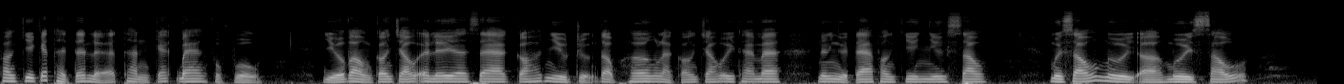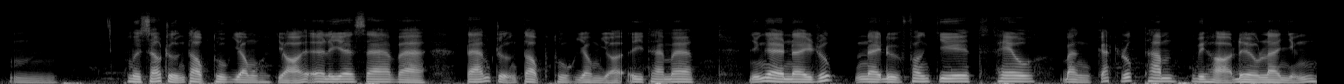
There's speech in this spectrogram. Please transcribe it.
phân chia các thầy tế lễ thành các bang phục vụ. Giữa vòng con cháu Eleasa có nhiều trưởng tộc hơn là con cháu Ithama nên người ta phân chia như sau. 16 người ở uh, 16 um, 16 trưởng tộc thuộc dòng dõi Eliasa và 8 trưởng tộc thuộc dòng dõi Ithama. Những nghề này rút này được phân chia theo bằng cách rút thăm vì họ đều là những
